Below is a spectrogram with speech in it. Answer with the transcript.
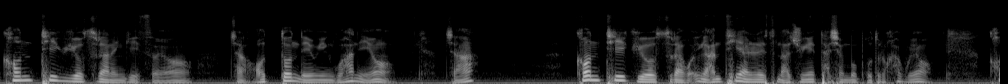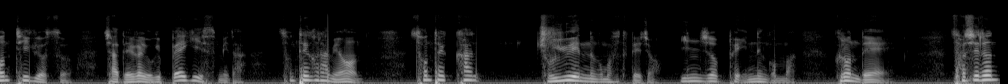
컨티규어스라는 게 있어요. 자, 어떤 내용인고 하니요. 자, 컨티규어스라고 이거 안티 알리아스 나중에 다시 한번 보도록 하고요. 컨티규어스. 자, 내가 여기 백이 있습니다. 선택을 하면 선택한 주위에 있는 것만 선택되죠. 인접해 있는 것만. 그런데 사실은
